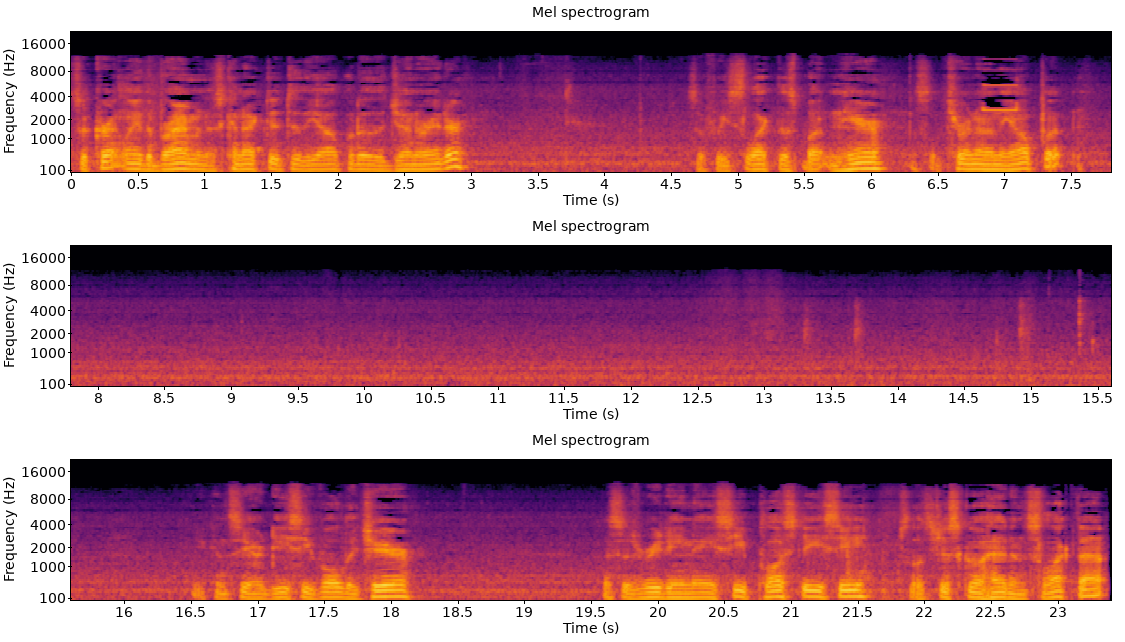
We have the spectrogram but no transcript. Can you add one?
So currently the Brymen is connected to the output of the generator. So if we select this button here, this will turn on the output. You can see our DC voltage here. This is reading AC plus DC, so let's just go ahead and select that.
